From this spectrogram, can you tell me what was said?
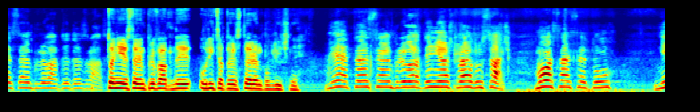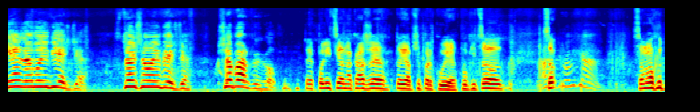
jest teren prywatny, to jest raz. To nie jest teren prywatny, ulica to jest teren publiczny. Nie, to jest teren prywatny, nie masz prawa tu stać. Możesz stać se tu, nie na moim wjeździe. Stoisz na moim wjeździe. Przeparkuj go. To jak policja nakaże, to ja przeparkuję. Póki co Ale Co? ci powiedziałem. Samochód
